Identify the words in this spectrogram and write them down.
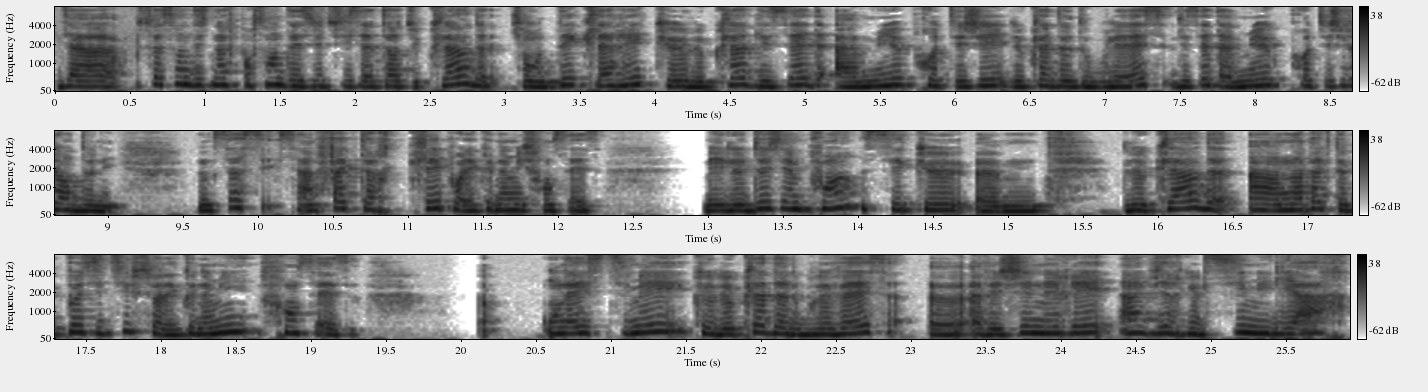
il y a 79% des utilisateurs du cloud qui ont déclaré que le cloud les aide à mieux protéger, le cloud AWS les aide à mieux protéger leurs données. Donc ça, c'est un facteur clé pour l'économie française. Mais le deuxième point, c'est que euh, le cloud a un impact positif sur l'économie française. On a estimé que le cloud AWS euh, avait généré 1,6 milliard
